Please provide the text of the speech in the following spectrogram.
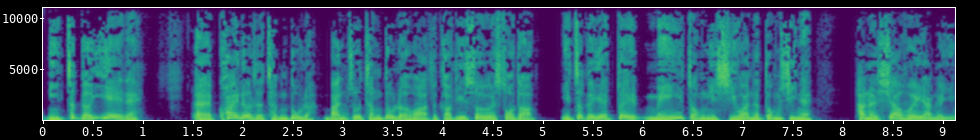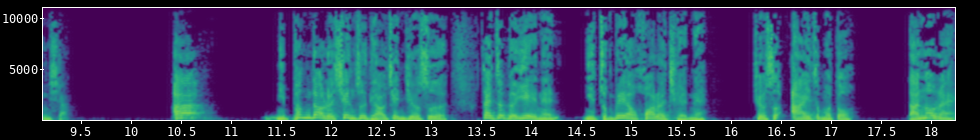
你这个月呢，呃，快乐的程度了，满足程度的话，这高低，是会受到你这个月对每一种你喜欢的东西呢，它的消费量的影响啊。你碰到的限制条件就是在这个月呢，你准备要花的钱呢，就是 I 这么多，然后呢，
